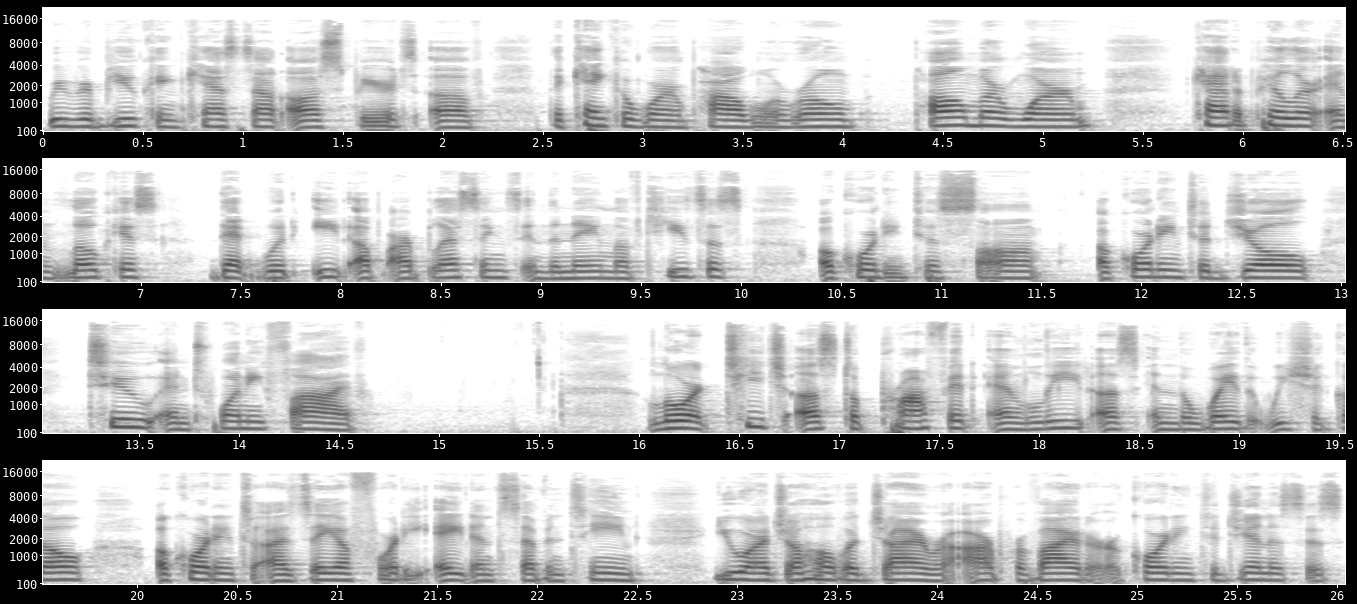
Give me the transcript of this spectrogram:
We rebuke and cast out all spirits of the cankerworm, palmer worm, palmer worm, caterpillar, and locust that would eat up our blessings in the name of Jesus, according to Psalm according to Joel 2 and 25. Lord, teach us to profit and lead us in the way that we should go, according to Isaiah 48 and 17. You are Jehovah Jireh, our provider, according to Genesis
